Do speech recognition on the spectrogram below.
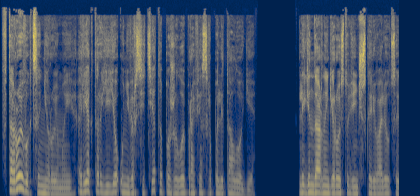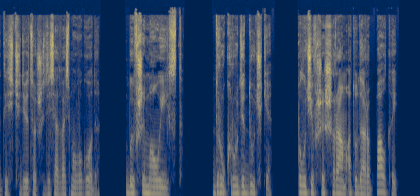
Второй вакцинируемый — ректор ее университета, пожилой профессор политологии, легендарный герой студенческой революции 1968 года, бывший маоист, друг Руди Дучки, получивший шрам от удара палкой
